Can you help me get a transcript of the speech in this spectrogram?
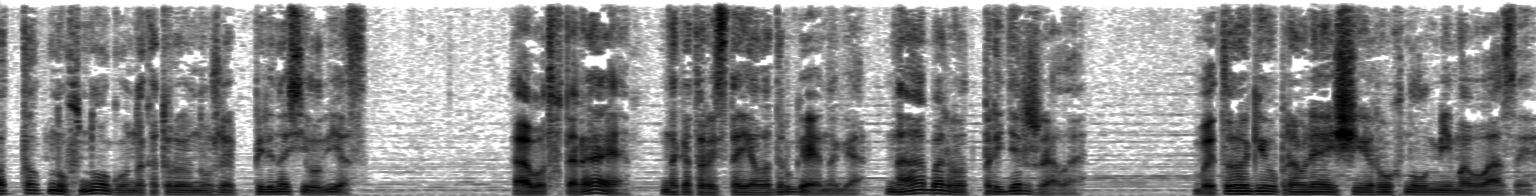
подтолкнув ногу, на которую он уже переносил вес. А вот вторая, на которой стояла другая нога, наоборот, придержала. В итоге управляющий рухнул мимо вазы.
